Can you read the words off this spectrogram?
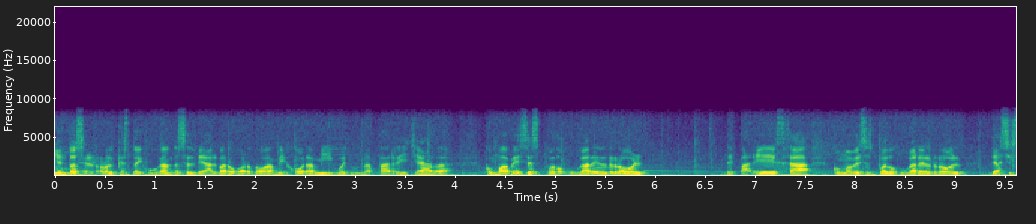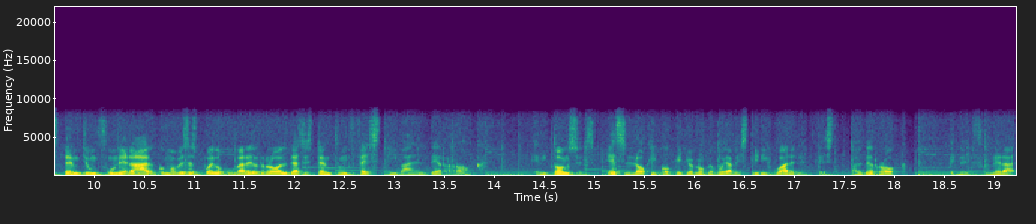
Y entonces el rol que estoy jugando es el de Álvaro Gordoa, mejor amigo en una parrillada. Como a veces puedo jugar el rol de pareja, como a veces puedo jugar el rol de asistente a un funeral, como a veces puedo jugar el rol de asistente a un festival de rock. Entonces, es lógico que yo no me voy a vestir igual en el festival de rock que en el funeral.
